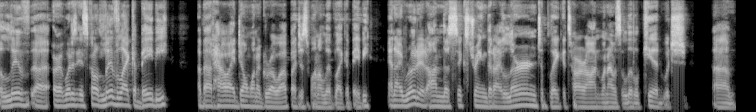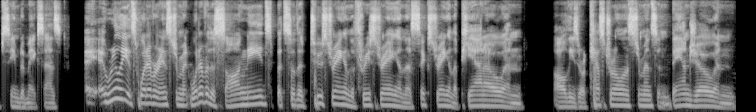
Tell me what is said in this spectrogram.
Live, uh, or what is it? It's called Live Like a Baby. about how I don't want to grow up. I just want to live like a baby. And I wrote it on the six string that I learned to play guitar on when I was a little kid, which um, seemed to make sense. It, really, it's whatever instrument, whatever the song needs. But so the two string and the three string and the six string and the piano and all these orchestral instruments and banjo and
